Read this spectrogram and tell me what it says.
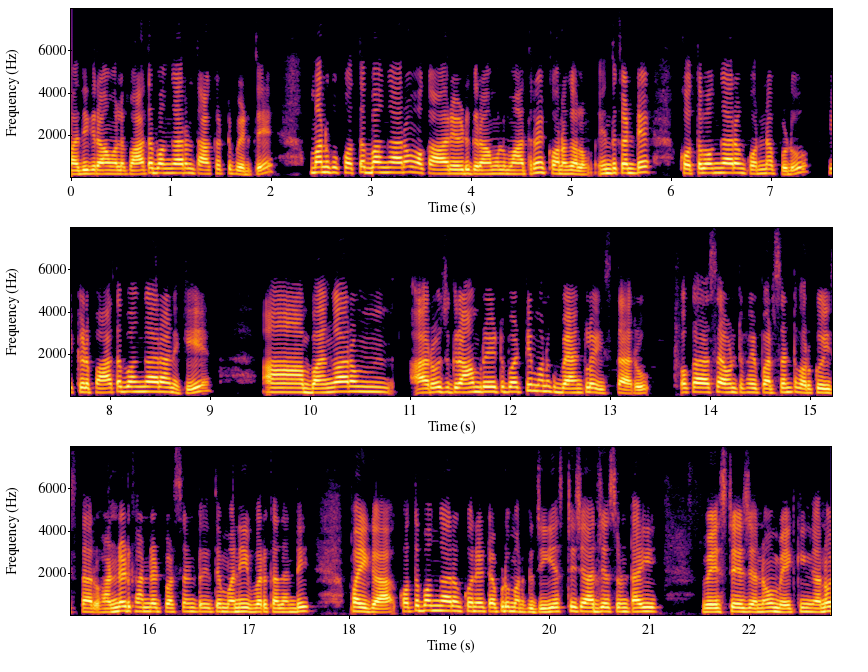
పది గ్రాముల పాత బంగారం తాకట్టు పెడితే మనకు కొత్త బంగారం ఒక ఆరేడు గ్రాములు మాత్రమే కొనగలం. ఎందుకంటే కొత్త బంగారం కొన్నప్పుడు ఇక్కడ పాత బంగారానికి ఆ బంగారం ఆ రోజు గ్రామ్ రేటు బట్టి మనకు బ్యాంక్లో ఇస్తారు. ఒక సెవెంటీ ఫైవ్ పర్సెంట్ వరకు ఇస్తారు. హండ్రెడ్కి హండ్రెడ్ పర్సెంట్ అయితే మనీ ఇవ్వరు కదండి. పైగా కొత్త బంగారం కొనేటప్పుడు మనకు జిఎస్టీ ఛార్జెస్ ఉంటాయి. వేస్టేజ్ అనో మేకింగ్ అనో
